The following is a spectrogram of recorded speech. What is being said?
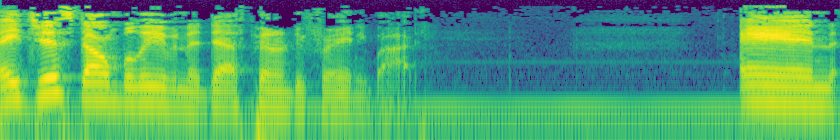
they just don't believe in the death penalty for anybody. And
